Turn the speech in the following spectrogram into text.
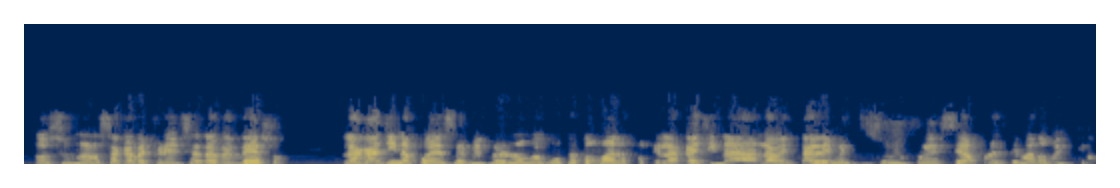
Entonces uno lo saca referencia a través de eso. Las gallinas pueden servir, pero no me gusta tomarlas porque las gallinas lamentablemente son influenciadas por el tema doméstico.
